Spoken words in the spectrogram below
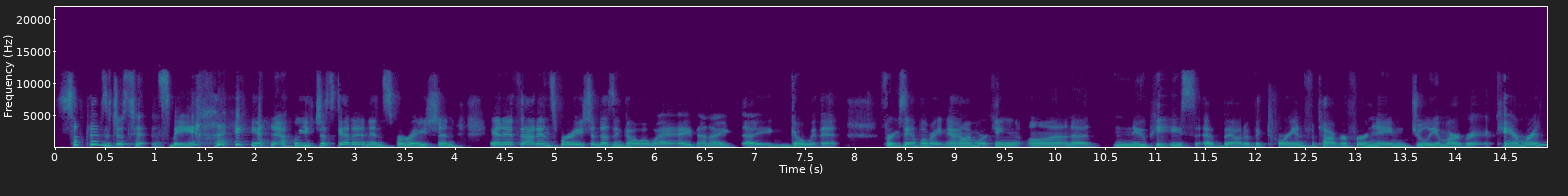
Sometimes it just hits me. you know, you just get an inspiration. And if that inspiration doesn't go away, then I, I go with it. For example, right now I'm working on a new piece about a Victorian photographer named Julia Margaret Cameron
